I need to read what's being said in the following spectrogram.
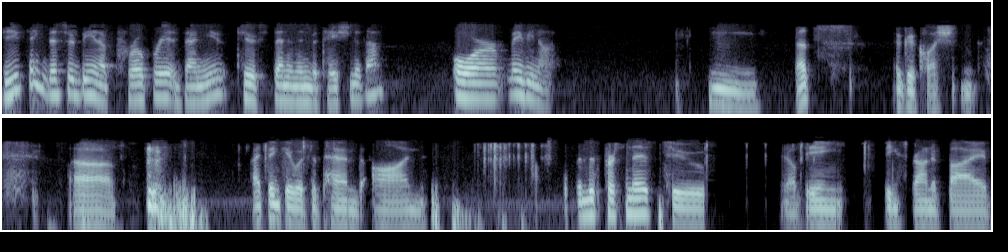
Do you think this would be an appropriate venue to extend an invitation to them, or maybe not? Hmm, that's a good question. Uh, I think it would depend on how open this person is to you know being being surrounded by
